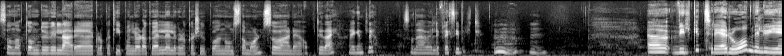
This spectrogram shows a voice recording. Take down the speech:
Sånn at om du vil lære klokka ti på en lørdag kveld eller klokka sju på en onsdag morgen, så er det opp til deg, egentlig. Så det er veldig fleksibelt. Mm. Mm. Uh, hvilke tre råd vil du gi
